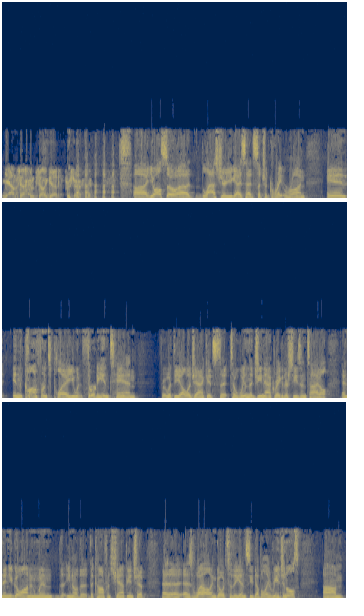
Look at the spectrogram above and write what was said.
Yeah, I'm feeling, I'm feeling good for sure. uh, you also uh, last year you guys had such a great run And in the conference play, you went 30 and 10 for, with the Yellow Jackets to, to win the GNAC regular season title, and then you go on and win the you know the the conference championship uh, as well, and go to the NCAA regionals. Um,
